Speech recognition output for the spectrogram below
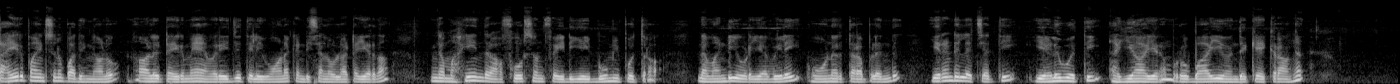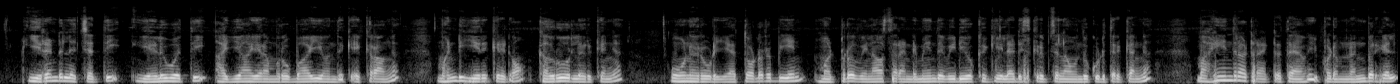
டயர் பாயிண்ட்ஸ்னு பார்த்தீங்கனாலும் நாலு டயருமே ஆவரேஜ் தெளிவான கண்டிஷனில் உள்ள டயர் தான். இந்த Mahindra four seven five DI Bhoomiputra இந்த வண்டியுடைய விலை ஓனர் தரப்புலேருந்து இரண்டு லட்சத்தி எழுபத்தி ஐயாயிரம் ரூபாய் வந்து கேட்குறாங்க இரண்டு லட்சத்தி எழுபத்தி ஐயாயிரம் ரூபாய் வந்து கேட்குறாங்க வண்டி இருக்கிற இடம் கரூரில் இருக்குங்க. ஓனருடைய தொடர்பு எண் மற்றும் விலாசம் ரெண்டுமே இந்த வீடியோக்கு கீழே டிஸ்கிரிப்ஷனில் வந்து கொடுத்துருக்காங்க. மஹேந்திரா டிராக்டர் தேவைப்படும் நண்பர்கள்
